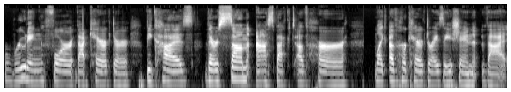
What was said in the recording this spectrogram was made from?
rooting for that character because there's some aspect of her like of her characterization that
